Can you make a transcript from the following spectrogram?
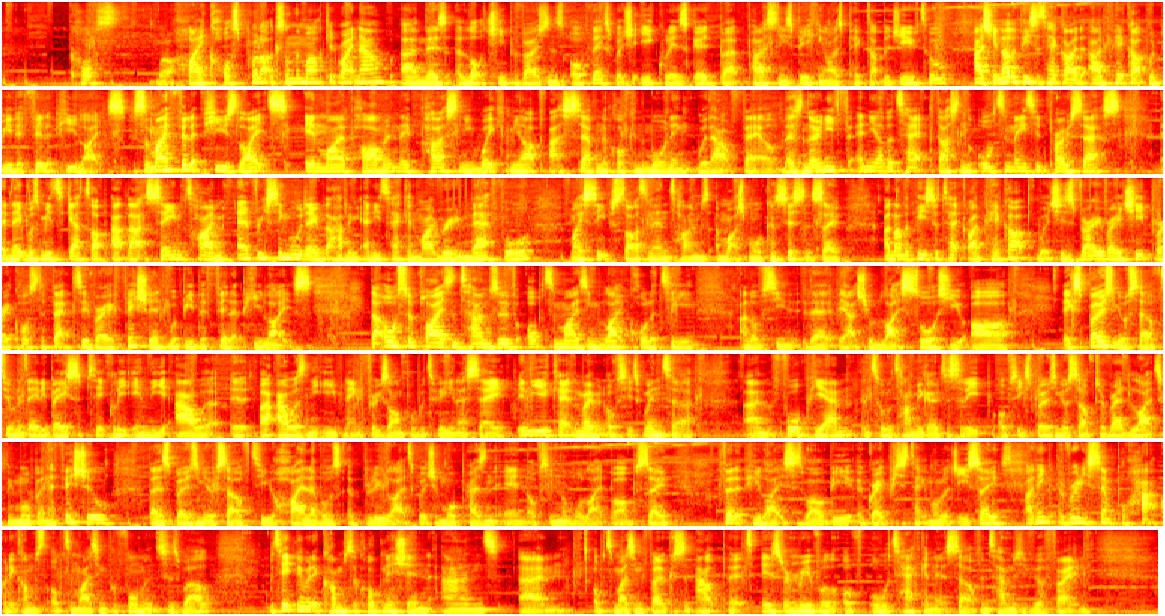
cost well, high cost products on the market right now. Um, there's a lot cheaper versions of this, which are equally as good, but personally speaking, I was picked up the Joovv tool. Actually, another piece of tech I'd, I'd pick up would be the Philip Hue lights. So my Philip Hue's lights in my apartment, they personally wake me up at seven o'clock in the morning without fail. There's no need for any other tech. That's an automated process. Enables me to get up at that same time every single day without having any tech in my room. Therefore, my sleep start and end times are much more consistent. So another piece of tech I pick up, which is very, very cheap, very cost effective, very efficient, would be the Philip Hue lights. That also applies in terms of optimizing light quality and obviously the, the actual light source you are exposing yourself to on a daily basis, particularly in the hour uh, hours in the evening. For example, between let's say in the UK at the moment, obviously it's winter, um, 4 p.m. until the time you go to sleep. Obviously, exposing yourself to red lights can be more beneficial than exposing yourself to high levels of blue lights, which are more present in obviously normal light bulbs. So Philip Hue lights as well would be a great piece of technology. So I think a really simple hack when it comes to optimizing performance as well, particularly when it comes to cognition and um, optimizing focus and output, is removal of all tech in itself in terms of your phone.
